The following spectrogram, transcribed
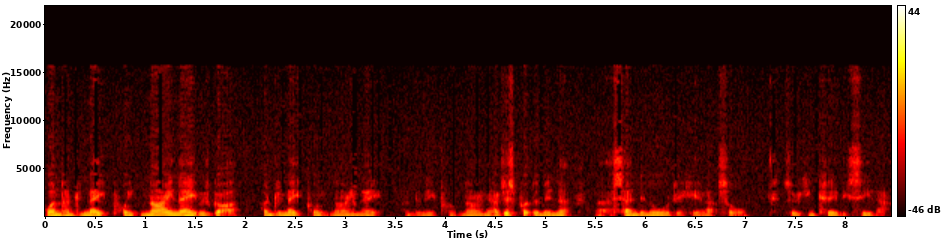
108.98. We've got 108.98, 108.9. I've just put them in a, ascending order here, that's all, so we can clearly see that.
